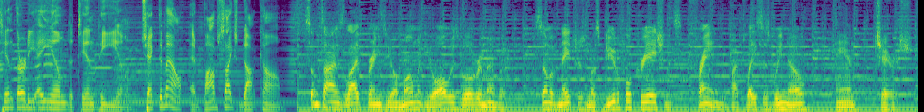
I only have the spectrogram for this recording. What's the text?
10:30 a.m. to 10 p.m. Check them out at bobsykes.com. Sometimes life brings you a moment you always will remember. Some of nature's most beautiful creations, framed by places we know and cherish.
